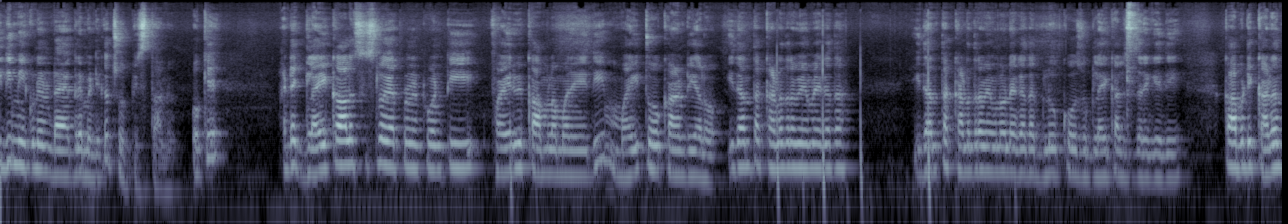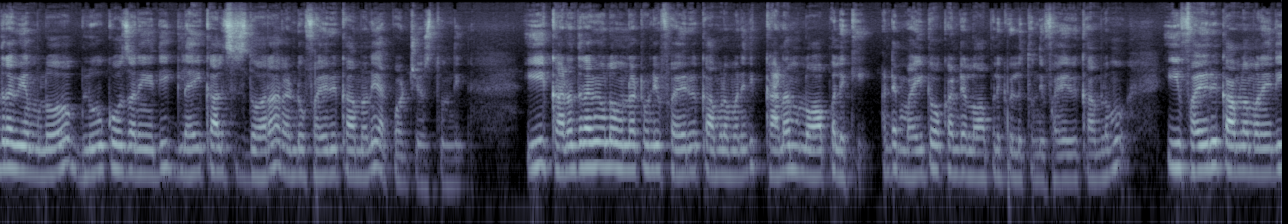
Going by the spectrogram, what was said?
ఇది మీకు నేను డయాగ్రమేటిక్గా చూపిస్తాను. ఓకే? అంటే గ్లైకాలసిస్లో ఏర్పడినటువంటి ఫైర్విక్ ఆమ్లం అనేది మైటోకాండ్రియాలో. ఇదంతా కణద్రవ్యమే కదా? ఇదంతా కణద్రవ్యంలోనే కదా గ్లూకోజ్ గ్లైకాలసిస్ జరిగేది. కాబట్టి కణద్రవ్యంలో గ్లూకోజ్ అనేది గ్లైకాలసిస్ ద్వారా రెండు ఫైర్విక్ ఆమ్లాన్ని ఏర్పాటు చేస్తుంది. ఈ కణద్రవ్యంలో ఉన్నటువంటి ఫైర్విక్ ఆమ్లం అనేది కణం లోపలికి అంటే మైటోకండే లోపలికి వెళుతుంది ఫైర్విక్ ఆమ్లము ఈ ఫైర్విక్ ఆమ్లం అనేది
